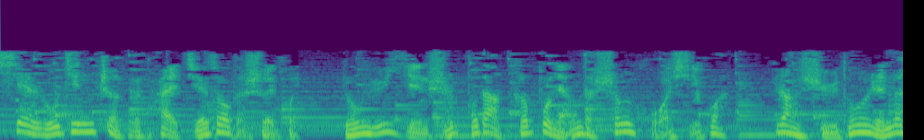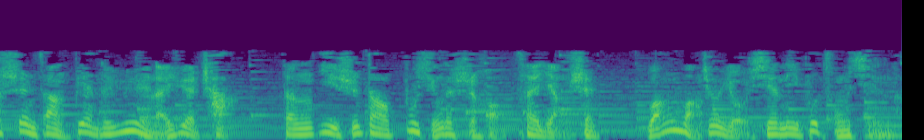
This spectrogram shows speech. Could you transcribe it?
现如今这个快节奏的社会，由于饮食不当和不良的生活习惯，让许多人的肾脏变得越来越差。等意识到不行的时候再养肾，往往就有些力不从心了。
